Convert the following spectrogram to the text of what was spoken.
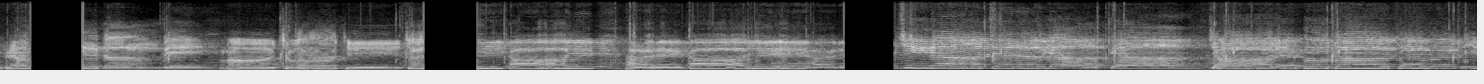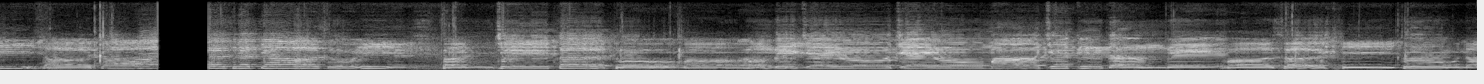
બ્રહ્મદાંબે મા ચોથી ગાય હર ગાય હર ચિરાચર વ્યાપ્યા ચાર ભુજા સમધી સાચા ત્યાં સુહી પંચે તત્વોમાં અંબે જયો જયો માં જગદંબે માં ષષ્ઠી તું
